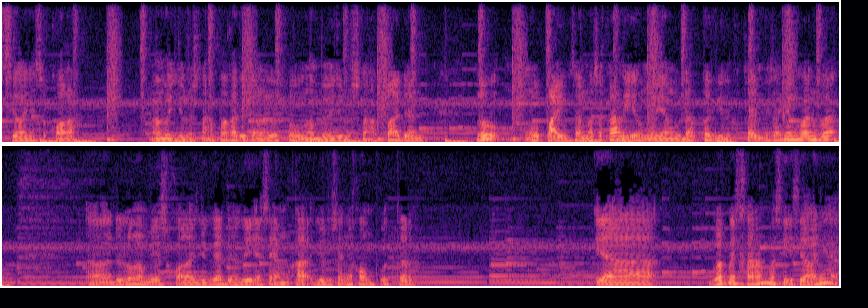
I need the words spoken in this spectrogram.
istilahnya sekolah ngambil jurusan apa ketika lulus lo ngambil jurusan apa dan lo ngelupain sama sekali ilmu yang lo dapet gitu. Kayak misalnya kan gue uh, dulu ngambil sekolah juga dari SMK jurusannya komputer. Ya gue sekarang masih istilahnya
